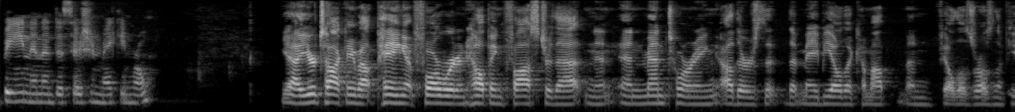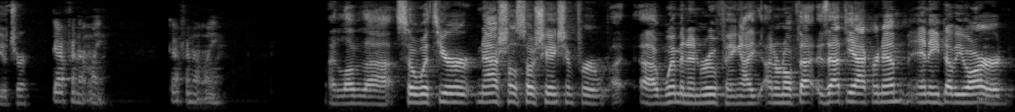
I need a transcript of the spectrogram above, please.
being in a decision making role. Yeah, you're talking about paying it forward and helping foster that and, and mentoring others that, that may be able to come up and fill those roles in the future. Definitely. Definitely. I love that. So, with your National Association for uh, uh Women in Roofing, I, I don't know if that is that the acronym NAWR or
